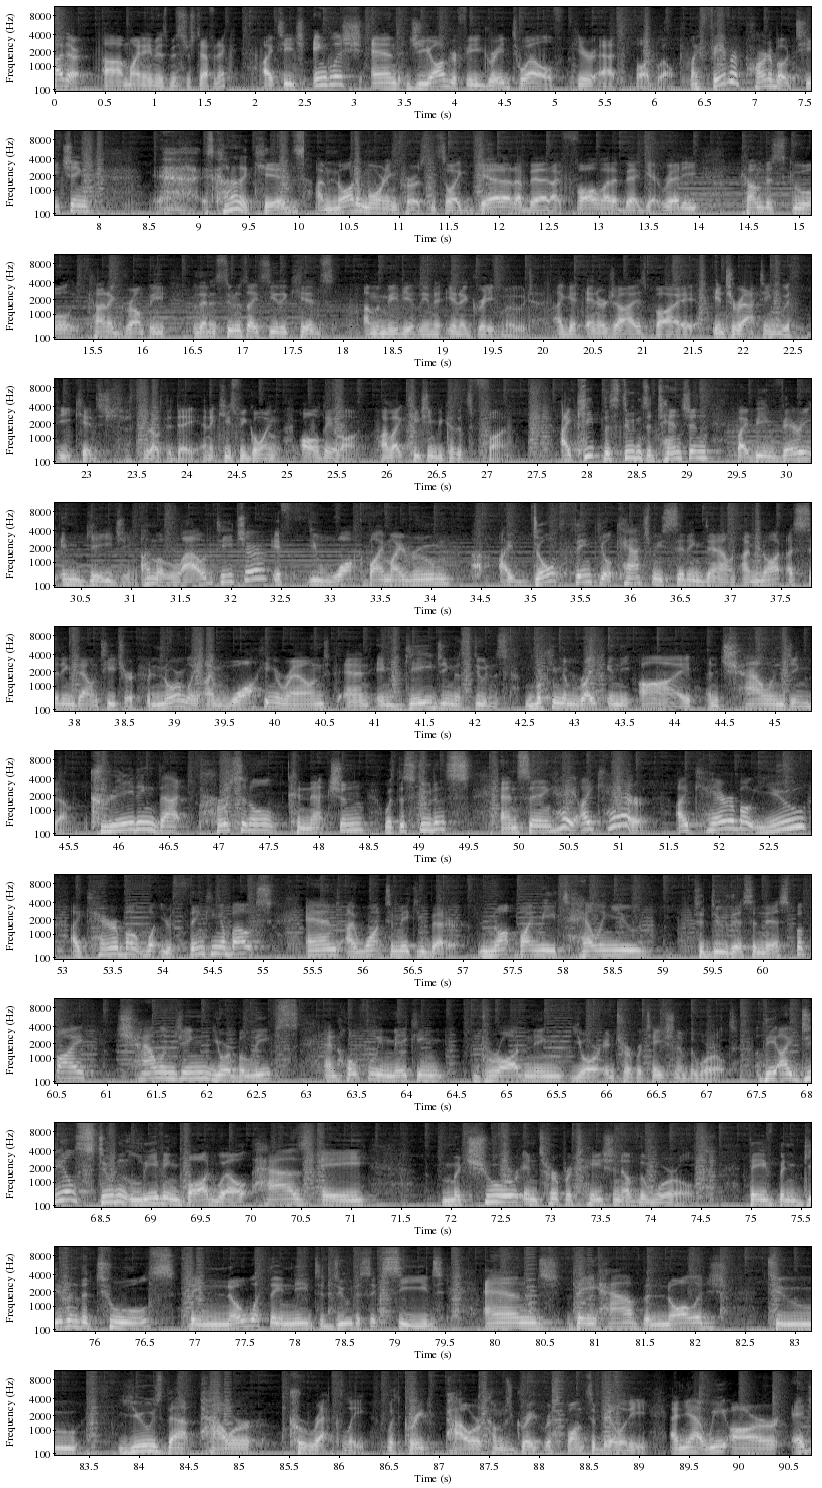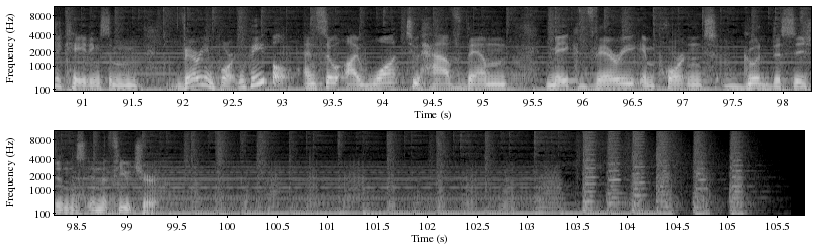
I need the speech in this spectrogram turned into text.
Hi there, uh, my name is Mr. Stefaniuk. I teach English and Geography grade 12 here at Bodwell. My favorite part about teaching is kind of the kids. I'm not a morning person, so I get out of bed, I fall out of bed, get ready, come to school, kind of grumpy, but then as soon as I see the kids, I'm immediately in a, in a, great mood. I get energized by interacting with the kids throughout the day, and it keeps me going all day long. I like teaching because it's fun. I keep the students' attention by being very engaging. I'm a loud teacher. If you walk by my room, I don't think you'll catch me sitting down. I'm not a sitting down teacher, but normally I'm walking around and engaging the students, looking them right in the eye and challenging them. Creating that personal connection with the students and saying, hey, I care. I care about you. I care about what you're thinking about and I want to make you better. Not by me telling you to do this and this, but by challenging your beliefs and hopefully making, broadening your interpretation of the world. The ideal student leaving Bodwell has a mature interpretation of the world. They've been given the tools, they know what they need to do to succeed, and they have the knowledge to use that power correctly. With great power comes great responsibility. And yeah, we are educating some very important people. And so I want to have them make very important, good decisions in the future.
